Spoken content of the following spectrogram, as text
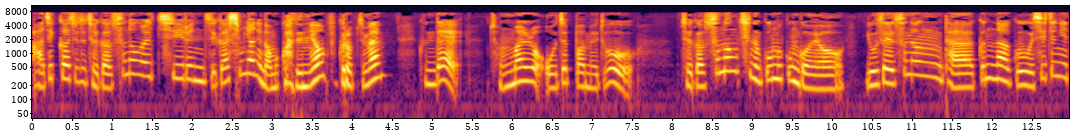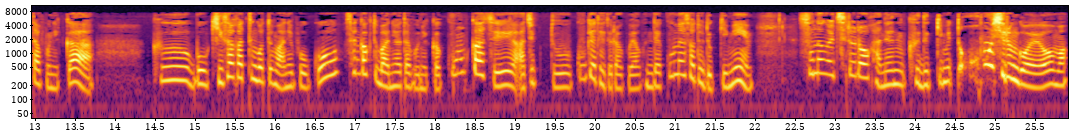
아직까지도 제가 수능을 치른 지가 10년이 넘었거든요. 부끄럽지만. 근데, 정말로 어젯밤에도 제가 수능 치는 꿈을 꾼 거예요. 요새 수능 다 끝나고 시즌이다 보니까, 그 뭐 기사 같은 것도 많이 보고 생각도 많이 하다 보니까 꿈까지 아직도 꾸게 되더라고요. 근데 꿈에서도 느낌이 수능을 치르러 가는 그 느낌이 너무 싫은 거예요. 막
